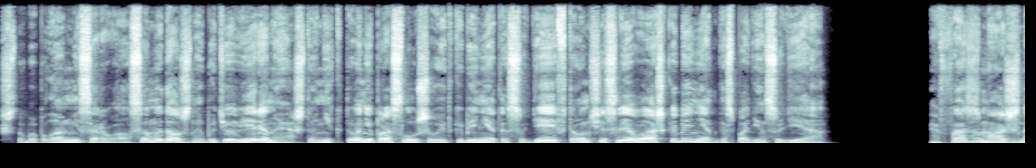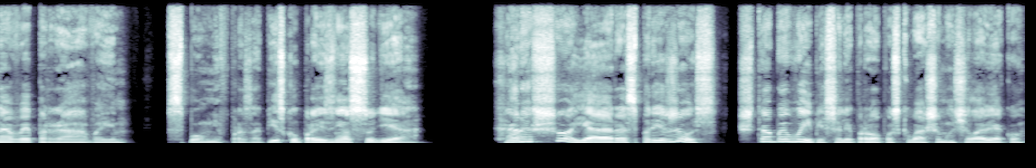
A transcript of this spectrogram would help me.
Чтобы план не сорвался, мы должны быть уверены, что никто не прослушивает кабинеты судей, в том числе ваш кабинет, господин судья. Возможно, вы правы, вспомнив про записку, произнес судья. Хорошо, я распоряжусь, чтобы выписали пропуск вашему человеку.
